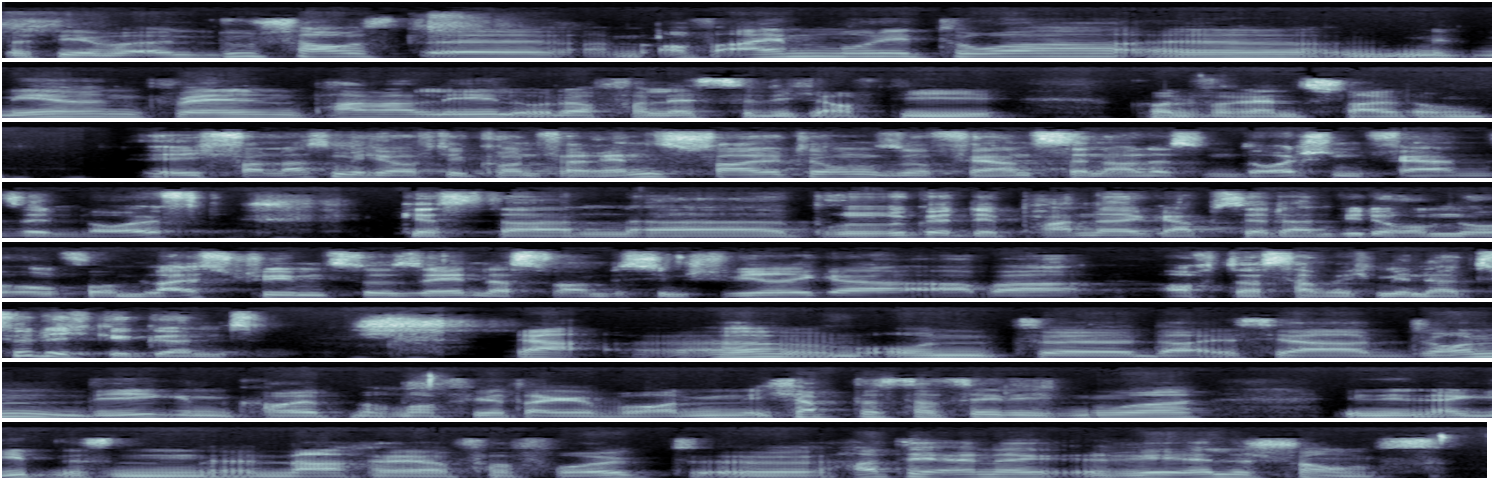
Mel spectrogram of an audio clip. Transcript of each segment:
du schaust äh, auf einem Monitor äh, mit mehreren Quellen parallel oder verlässt du dich auf die Konferenzschaltung? Ich verlasse mich auf die Konferenzschaltung, sofern es denn alles im deutschen Fernsehen läuft. Gestern äh, Brügge de Panne gab es ja dann wiederum nur irgendwo im Livestream zu sehen. Das war ein bisschen schwieriger, aber auch das habe ich mir natürlich gegönnt. Ja, äh, und äh, da ist ja John Degenkolb nochmal Vierter geworden. Ich habe das tatsächlich nur in den Ergebnissen äh, nachher verfolgt. Äh, hatte er eine reelle Chance?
